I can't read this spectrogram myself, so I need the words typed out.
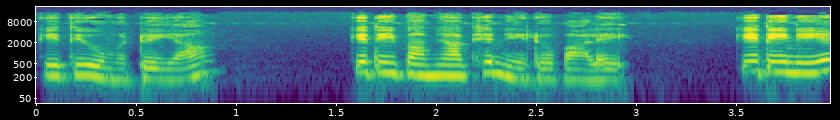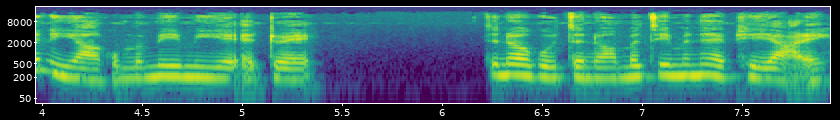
ကေတီကိုမတွေ့ရကေတီဘာများဖြစ်နေလို့ပါလဲကေတီနေရဲ့နေရာကိုမမေ့မိရဲ့အတွက်ကျွန်တော်ကိုကျွန်တော်မကြည့်မနဲ့ဖြစ်ရတယ်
